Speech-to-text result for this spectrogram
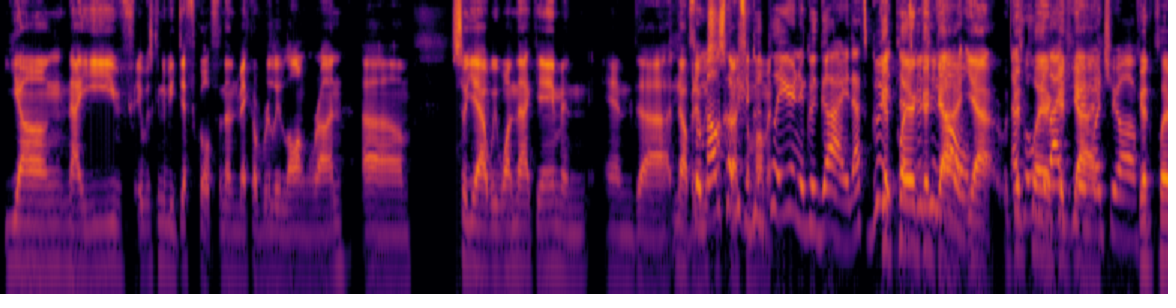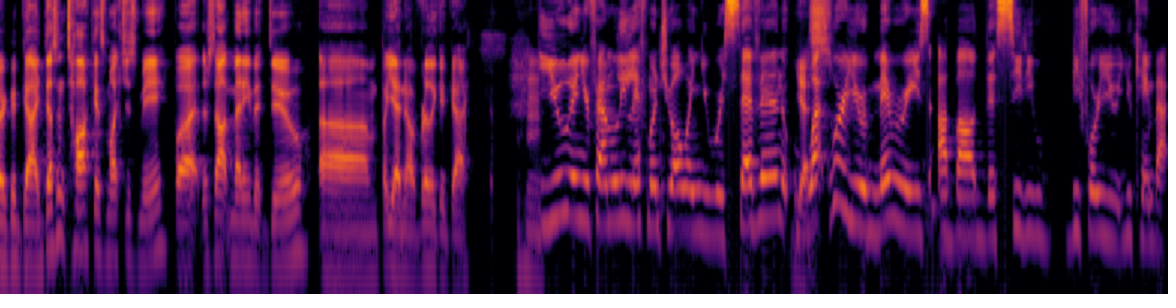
young, naive. It was going to be difficult for them to make a really long run. Um, so yeah, we won that game, and and uh, no, but so it was a Malcolm is a good moment. player and a good guy. That's good. Good player, That's good good guy. know. Yeah, That's good what player, like good guy. Montreal. Good player, good guy. Doesn't talk as much as me, but there's not many that do. Um, but yeah, no, really good guy. Mhm. You and your family left Montreal when you were seven. Yes. What were your memories about the city before you, you came back?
